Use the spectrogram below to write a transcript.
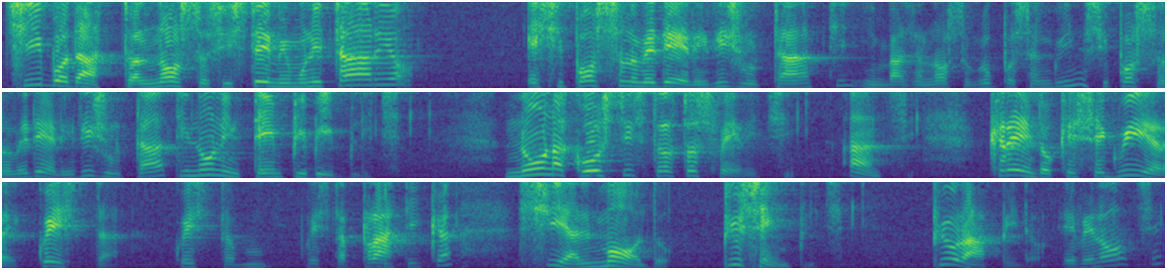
Cibo adatto al nostro sistema immunitario e si possono vedere i risultati, in base al nostro gruppo sanguigno, si possono vedere i risultati non in tempi biblici, non a costi stratosferici, anzi, credo che seguire questa, questa, questa pratica sia il modo più semplice, più rapido e veloce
